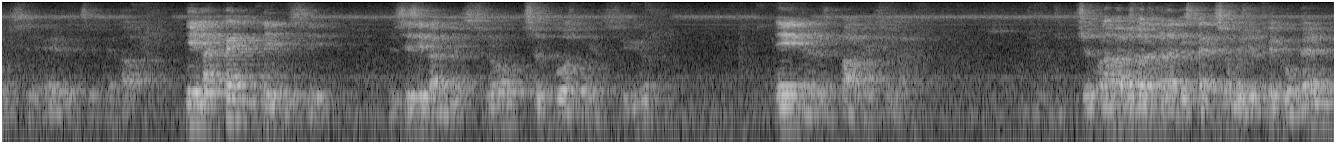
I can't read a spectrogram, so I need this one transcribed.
plus serré, etc. Et la qualité de ces, de ces évaluations se pose bien sûr. Et euh, je parle bien sûr là. on n'a pas besoin de faire la distinction, mais je le fais quand même.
